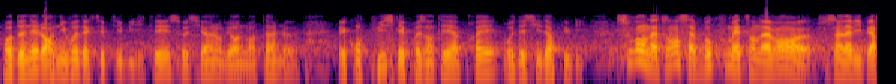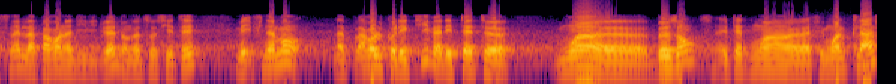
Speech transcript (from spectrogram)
pour donner leur niveau d'acceptabilité sociale, environnementale euh, et qu'on puisse les présenter après aux décideurs publics. Souvent, on a tendance à beaucoup mettre en avant, euh, c'est un avis personnel, la parole individuelle dans notre société, mais finalement, la parole collective, elle est peut-être euh, moins besante, elle peut-être moins, elle fait moins de clash,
